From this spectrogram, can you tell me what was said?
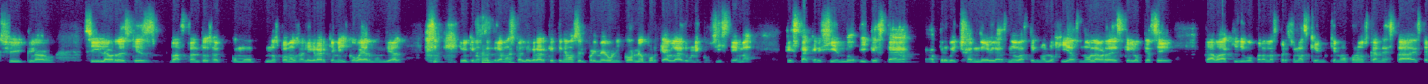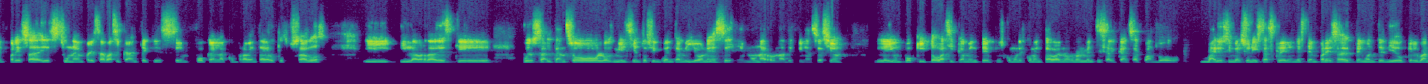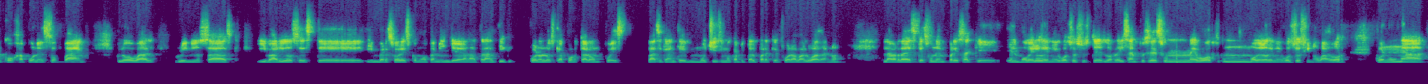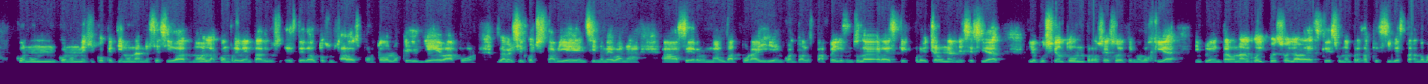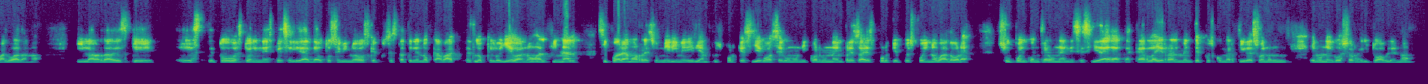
Sí, claro. Sí, la verdad es que es bastante, o sea, como nos podemos alegrar que México vaya al Mundial, yo creo que nos tendríamos que alegrar que tenemos el primer unicornio porque habla de un ecosistema que está creciendo y que está aprovechando las nuevas tecnologías, ¿no? La verdad es que lo que hace Kavak, y digo para las personas que, que, no conozcan esta, esta empresa, es una empresa básicamente que se enfoca en la compraventa de autos usados y, y la verdad es que pues alcanzó los 1.150 millones en una ronda de financiación. Leí un poquito, básicamente, pues como les comentaba, normalmente se alcanza cuando varios inversionistas creen en esta empresa. Tengo entendido que el banco japonés SoftBank, Global, Green News Ask y varios este, inversores como también General Atlantic fueron los que aportaron pues básicamente muchísimo capital para que fuera evaluada, ¿no? La verdad es que es una empresa que el modelo de negocios, si ustedes lo revisan, pues es un, un modelo de negocios innovador con una con un, con un México que tiene una necesidad, ¿no? En la compra y venta de, este, de autos usados por todo lo que lleva, por saber si el coche está bien, si no me van a, a, hacer maldad por ahí en cuanto a los papeles. Entonces, la verdad es que aprovecharon una necesidad, le pusieron todo un proceso de tecnología, implementaron algo y pues hoy la verdad es que es una empresa que sigue estando valuada, ¿no? Y la verdad es que este, todo esto en especialidad de autos seminuevos que pues está teniendo Kavak es lo que lo lleva, ¿no? Al final si podríamos resumir y me dirían, pues, ¿por qué llegó a ser un unicornio una empresa? Es porque, pues, fue innovadora, supo encontrar una necesidad, atacarla y realmente, pues, convertir eso en un, en un negocio redituable, ¿no?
